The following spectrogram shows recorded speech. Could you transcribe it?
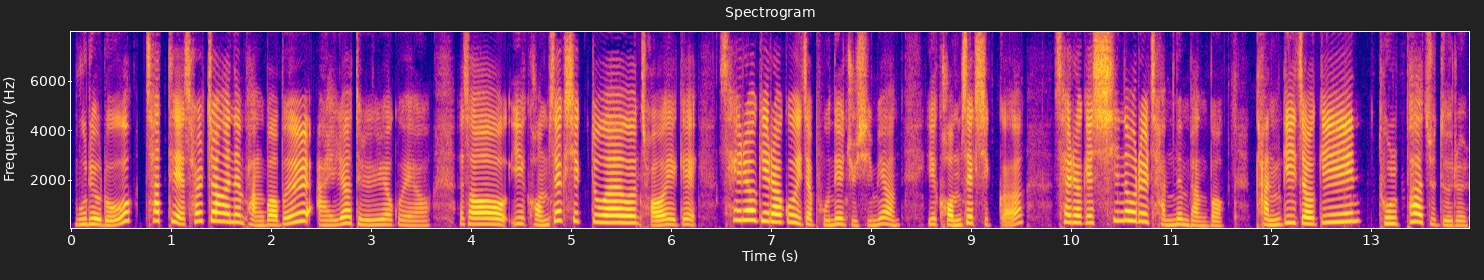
무료로 차트에 설정하는 방법을 알려드리려고 해요. 그래서 이 검색식 또한 저에게 세력이라고 이제 보내주시면 이 검색식과 세력의 신호를 잡는 방법, 단기적인 돌파주들을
